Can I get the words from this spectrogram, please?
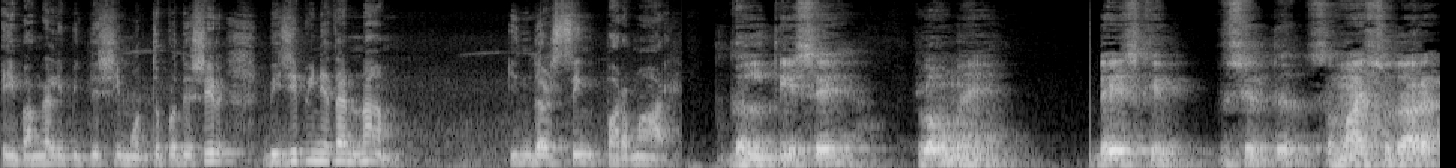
এই বাঙালি বিদ্বেষী মধ্যপ্রদেশের বিজেপি নেতার নাম ইন্দর সিং পরমার गलती से फ्लो में देश के प्रसिद्ध समाज सुधारक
